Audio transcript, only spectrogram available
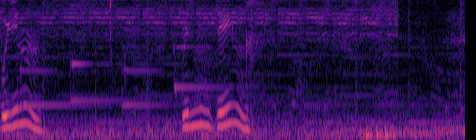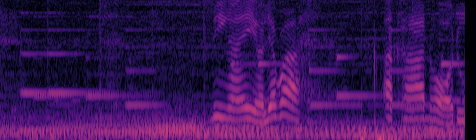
ฟิน ฟินจริงๆ นี่ไงเขาเรียกว่า อาคารหอดู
